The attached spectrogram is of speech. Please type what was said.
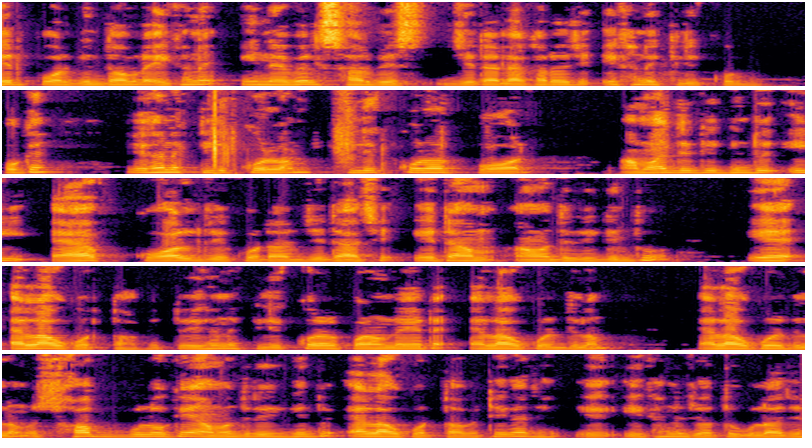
এরপর কিন্তু আমরা এখানে ইনেবল সার্ভিস যেটা লেখা রয়েছে, এখানে ক্লিক করব। ওকে এখানে ক্লিক করলাম। ক্লিক করার পর আমাদেরকে কিন্তু এই অ্যাপ কল রেকর্ডার যেটা আছে, এটা আমাদেরকে কিন্তু অ্যালাউ করতে হবে। তো এখানে ক্লিক করার পর আমরা এটা অ্যালাউ করে দিলাম। অ্যালাউ করে দিলাম। সবগুলোকে আমাদেরকে কিন্তু অ্যালাউ করতে হবে, ঠিক আছে? এখানে যতগুলো আছে,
